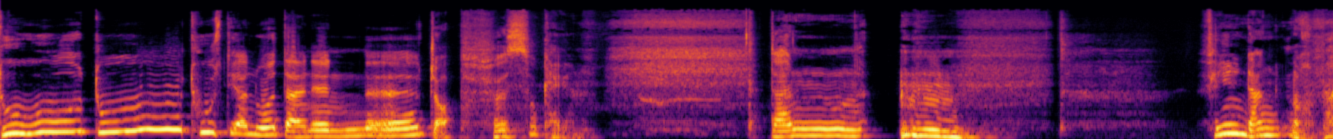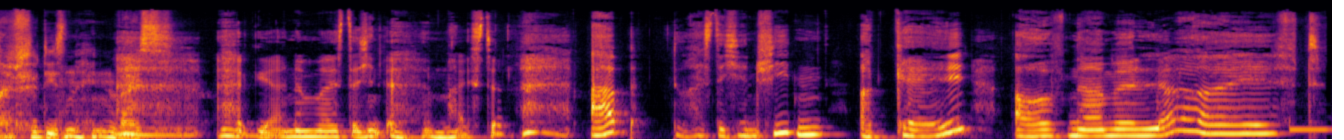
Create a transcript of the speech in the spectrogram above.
Du, du tust ja nur deinen äh, Job. Ist okay. Dann vielen Dank nochmal für diesen Hinweis. Gerne, Meisterchen, äh, Meister. Ab, du hast dich entschieden. Okay, Aufnahme läuft.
